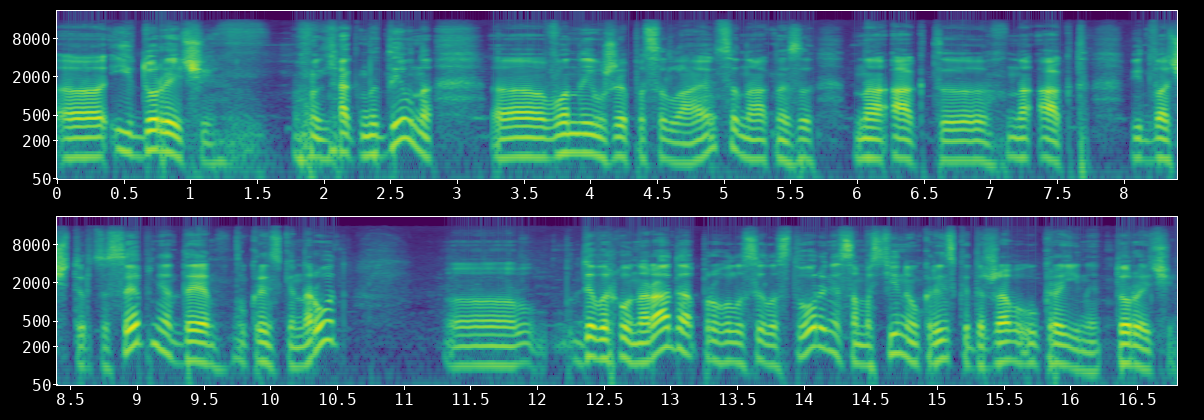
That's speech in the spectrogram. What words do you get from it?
Е, і, до речі, як не дивно, е, вони вже посилаються на акт, на акт, на акт від 24 серпня, де український народ, де Верховна Рада проголосила створення самостійної української держави України. До речі.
